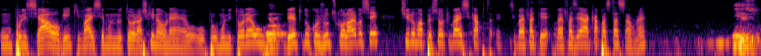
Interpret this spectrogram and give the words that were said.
um policial, alguém que vai ser monitor? Acho que não, né? O, o monitor é o... Eu... Dentro do conjunto escolar, você tira uma pessoa que vai, se capta, vai, fazer, vai fazer a capacitação, né? Isso.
